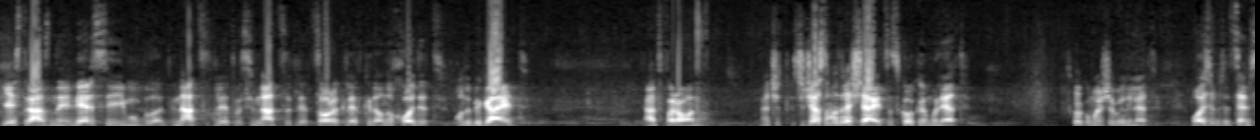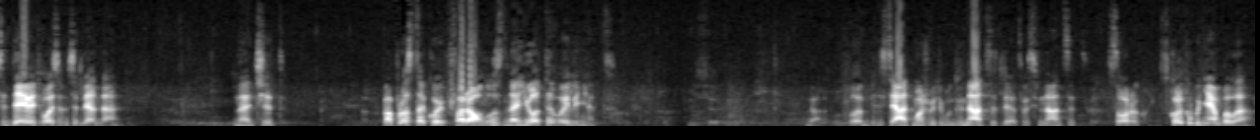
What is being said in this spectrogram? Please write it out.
есть разные версии, ему было 12 лет, 18 лет, 40 лет, когда он уходит, он убегает от фараона. Значит, сейчас он возвращается, сколько ему лет? Сколько мой Шабейну лет? 80, 79, 80 лет, да? Значит, вопрос такой, фараон узнает его или нет? 50. Да, 50, может быть, ему 12 лет, 18, 40. Сколько бы ни было,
